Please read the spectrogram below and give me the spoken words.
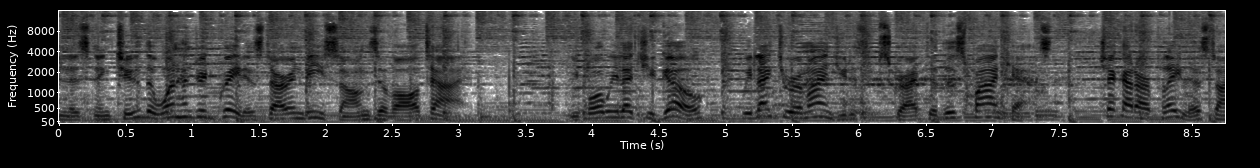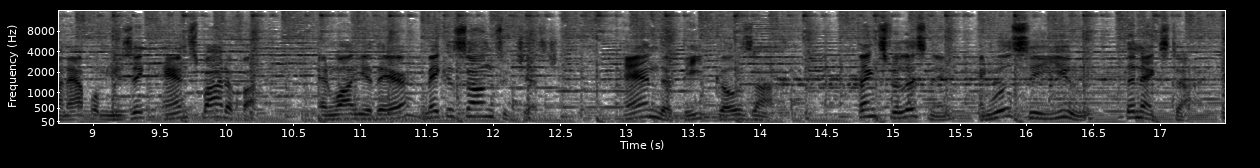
Been listening to the 100 greatest R&B songs of all time. Before we let you go, we'd like to remind you to subscribe to this podcast. Check out our playlist on Apple Music and Spotify. And while you're there, make a song suggestion. And the beat goes on. Thanks for listening, and we'll see you the next time.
